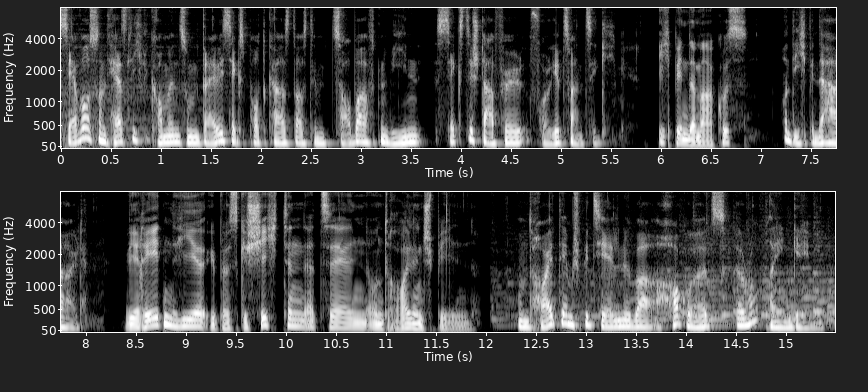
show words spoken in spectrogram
Servus und herzlich willkommen zum 3W6 Podcast aus dem zauberhaften Wien, sechste Staffel, Folge 20. Ich bin der Markus. Und ich bin der Harald. Wir reden hier übers Geschichten erzählen und Rollenspielen. Und heute im Speziellen über Hogwarts, a Role-Playing Game.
